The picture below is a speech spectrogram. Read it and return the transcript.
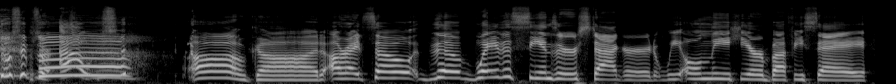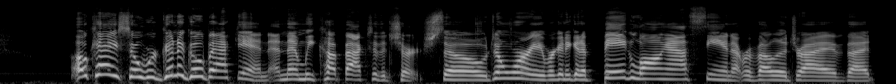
Those hips are out. Oh God! All right, so the way the scenes are staggered, we only hear Buffy say, "Okay, so we're gonna go back in," and then we cut back to the church. So don't worry, we're gonna get a big long ass scene at Revello Drive that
